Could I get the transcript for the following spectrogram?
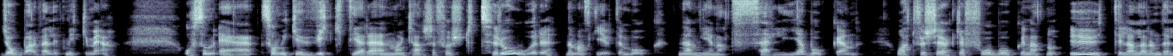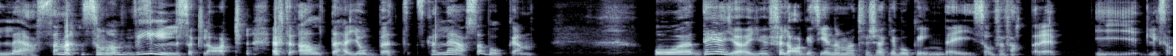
jobbar väldigt mycket med. Och som är så mycket viktigare än man kanske först tror när man skrivit en bok. Nämligen att sälja boken. Och att försöka få boken att nå ut till alla de där läsarna som man vill såklart, efter allt det här jobbet, ska läsa boken. Och det gör ju förlaget genom att försöka boka in dig som författare i, liksom,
